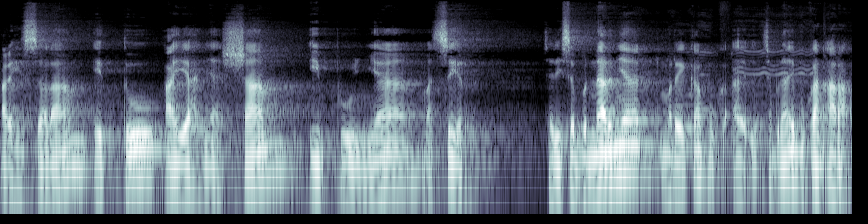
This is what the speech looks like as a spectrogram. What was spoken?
alaihissalam itu ayahnya Syam, ibunya Mesir. Jadi sebenarnya mereka buka, eh, sebenarnya bukan Arab.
